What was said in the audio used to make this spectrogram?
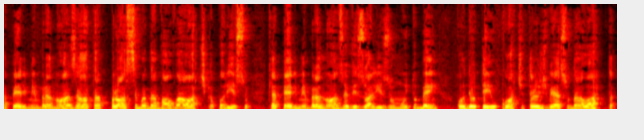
A perimembranosa ela está próxima da válvula órtica, por isso que a perimembranosa eu visualizo muito bem quando eu tenho o corte transverso da horta,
